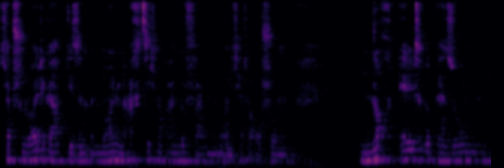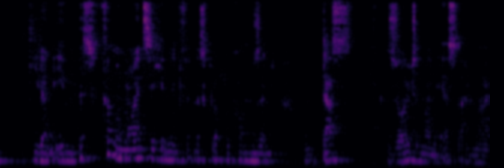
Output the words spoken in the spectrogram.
Ich habe schon Leute gehabt, die sind mit 89 noch angefangen und ich hatte auch schon noch ältere Personen, die dann eben bis 95 in den Fitnessclub gekommen sind. Und das sollte man erst einmal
